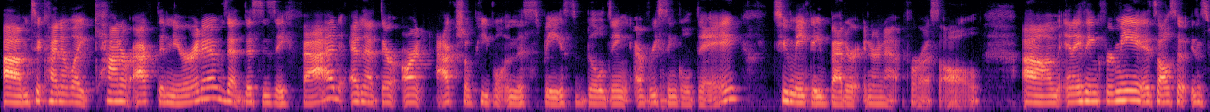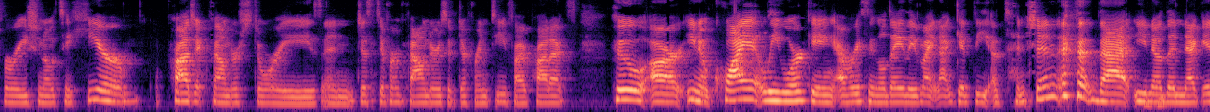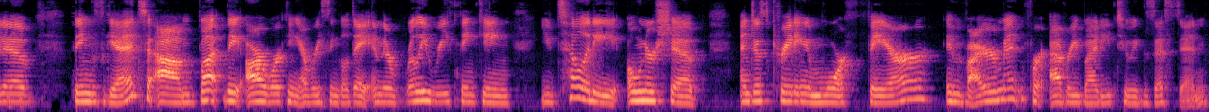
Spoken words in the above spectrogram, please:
um, to kind of like counteract the narrative that this is a fad and that there aren't actual people in this space building every single day to make a better internet for us all. Um, and I think for me, it's also inspirational to hear project founder stories and just different founders of different DeFi products who are, you know, quietly working every single day. They might not get the attention that, you know, the negative things get, um, but they are working every single day and they're really rethinking utility, ownership, and just creating a more fair environment for everybody to exist in.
